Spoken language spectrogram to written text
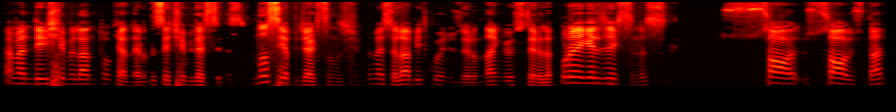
hemen değişebilen tokenleri de seçebilirsiniz. Nasıl yapacaksınız şimdi? Mesela Bitcoin üzerinden gösterelim. Buraya geleceksiniz. Sağ, sağ üstten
